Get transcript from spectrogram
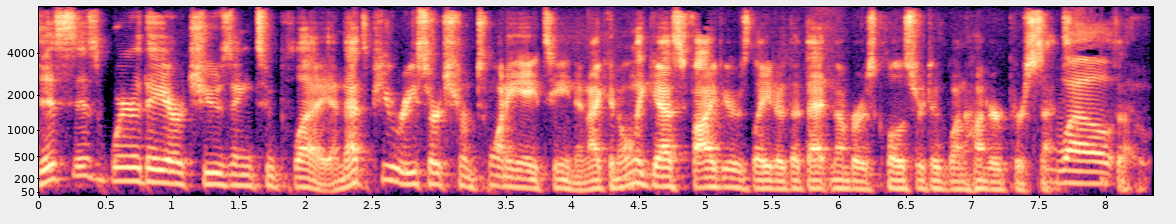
this is where they are choosing to play, and that's Pew Research from 2018. And I can only guess five years later that that number is closer to 100%. Well, so.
